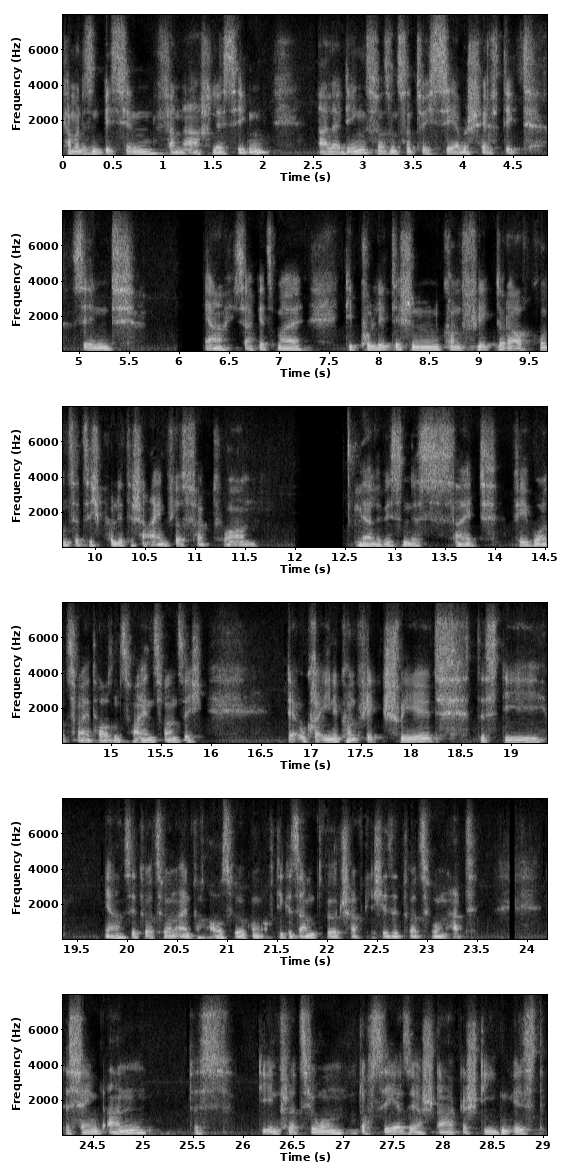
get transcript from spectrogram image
kann man das ein bisschen vernachlässigen. Allerdings, was uns natürlich sehr beschäftigt, sind ja, ich sage jetzt mal, die politischen Konflikte oder auch grundsätzlich politische Einflussfaktoren. Wir alle wissen, dass seit Februar 2022 der Ukraine-Konflikt schwelt, dass die ja, Situation einfach Auswirkungen auf die gesamtwirtschaftliche Situation hat. Das fängt an, dass die Inflation doch sehr, sehr stark gestiegen ist,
